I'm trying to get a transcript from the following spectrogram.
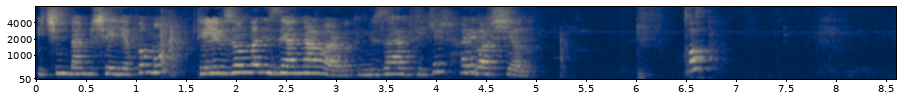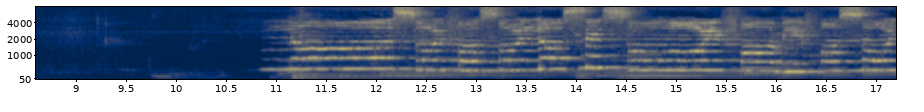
için ben bir şey yapamam. Televizyondan izleyenler var bakın güzel bir fikir. Hadi başlayalım. Hop. La, sol, fa, sol, la, si, sol, fa, mi, fa, sol,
